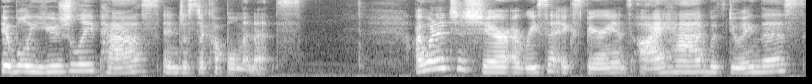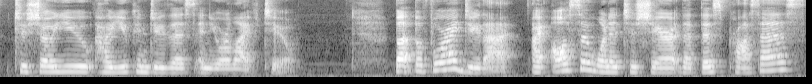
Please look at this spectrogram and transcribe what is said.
it will usually pass in just a couple minutes. I wanted to share a recent experience I had with doing this to show you how you can do this in your life too. But before I do that, I also wanted to share that this process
